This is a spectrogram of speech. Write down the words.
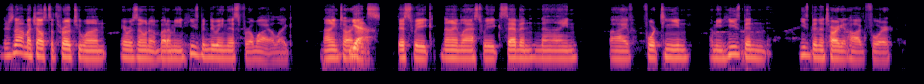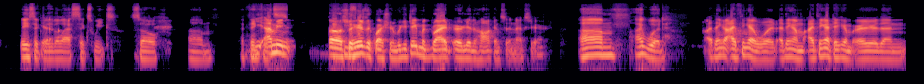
there's not much else to throw to on Arizona, but I mean, he's been doing this for a while. Like nine targets yeah. this week, nine last week, seven, nine, five, 14. I mean, he's been he's been a target hog for basically yeah. the last six weeks. So um I think yeah, I mean uh, so here's the question: Would you take McBride earlier than Hockenson next year? Um, I would. I think I think I would. I think I'm. I think I take him earlier than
